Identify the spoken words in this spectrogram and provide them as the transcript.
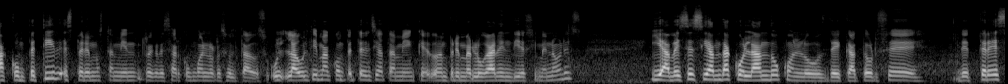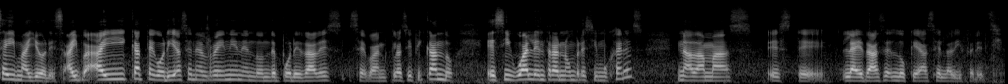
a competir, esperemos también regresar con buenos resultados. La última competencia también quedó en primer lugar en 10 y menores y a veces se anda colando con los de 14, de 13 y mayores. Hay, hay categorías en el reining en donde por edades se van clasificando. Es igual, entran hombres y mujeres, nada más este, la edad es lo que hace la diferencia.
